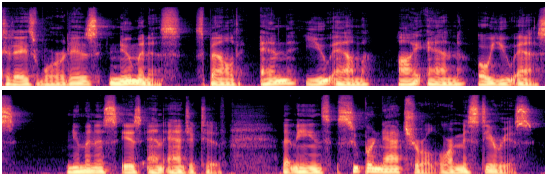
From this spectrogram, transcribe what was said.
Today's word is numinous, spelled N-U-M-I-N-O-U-S. Numinous is an adjective that means supernatural or mysterious.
